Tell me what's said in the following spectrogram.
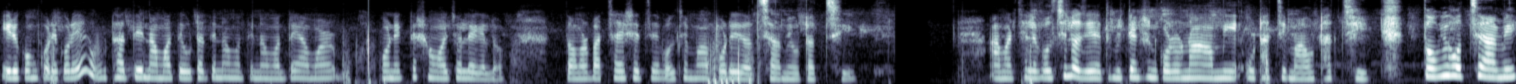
এরকম করে করে উঠাতে, নামাতে উঠাতে, নামাতে নামাতে আমার অনেকটা সময় চলে গেল। তো আমার বাচ্চা এসেছে, বলছে, মা, পড়ে যাচ্ছে, আমি উঠাচ্ছি। আমার ছেলে বলছিল যে, তুমি টেনশন করো না, আমি উঠাচ্ছি, মা, উঠাচ্ছি। তবু হচ্ছে আমি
